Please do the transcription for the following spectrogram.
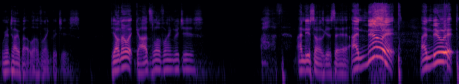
we're gonna talk about love languages. Do y'all know what God's love language is? All of them. I knew someone was gonna say that. I knew it. I knew it.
